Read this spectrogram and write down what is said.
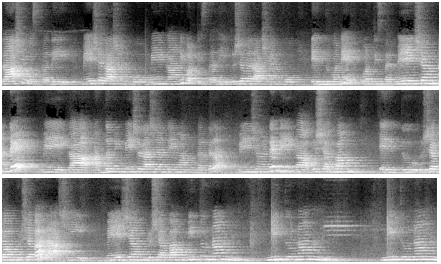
రాశి వస్తుంది. మేష రాశి అనుకో మేఘాన్ని వర్తిస్తుంది. వృషభ రాశి అనుకో ఎద్దు అని వర్తిస్తుంది. మేషం అంటే మేఘ. అర్థం మీకు మేష రాశి అంటే ఏమో అనుకుంటారు కదా? మేషం అంటే మేఘ వృషభం. ఎద్దు వృషభం వృషభ రాశి. మేషం వృషభం మిథునం. మిథునం. మిథునం.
